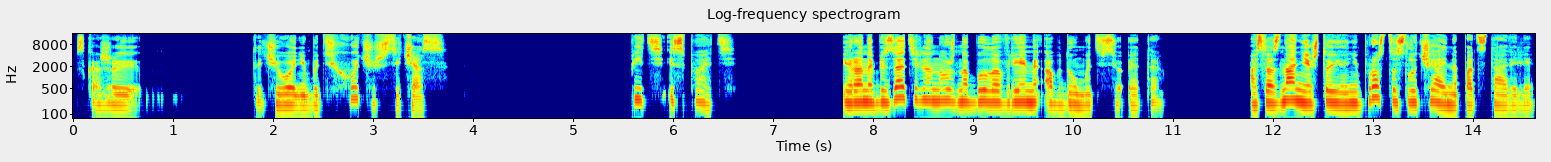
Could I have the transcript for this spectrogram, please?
"Скажи, ты чего-нибудь хочешь сейчас?" Пить и спать. Иран обязательно нужно было время обдумать все это. Осознание, что ее не просто случайно подставили,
